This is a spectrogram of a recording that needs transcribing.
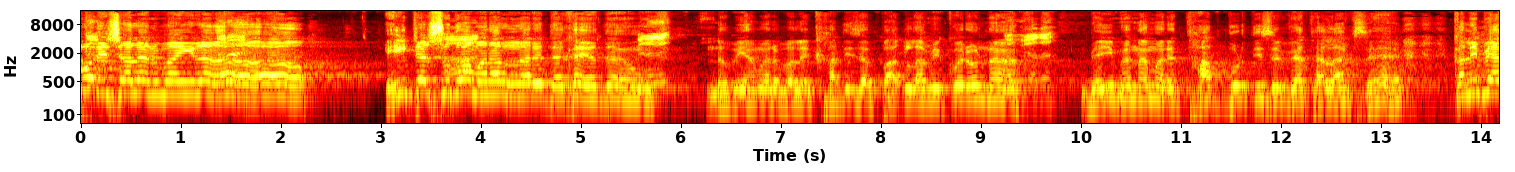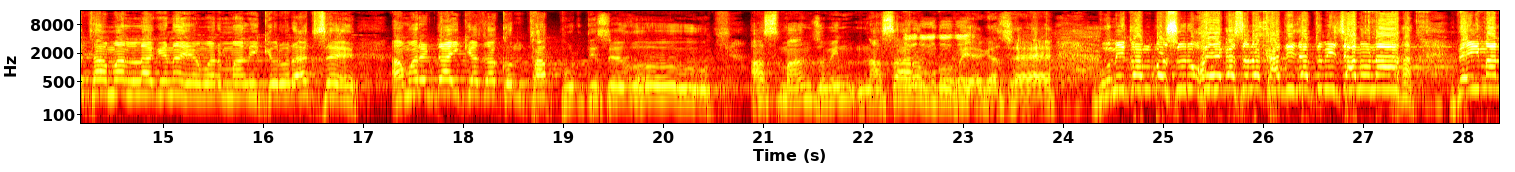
বরিশালের মাইরা। এইটা শুধু আমার আল্লাহরে দেখায় দাও। নবী আমার বলে খাদিজা পাগলামি করো না। বেইমান আমারে থাপ্পড় দিছে ব্যথা লাগছে। খালি ব্যথা আমার লাগে নাই আমার মালিকেরও রাখছে। আমার ডাইকে যখন থাপ্পড় দিছে গো আসমান জমিন নাসা আরম্ভ হয়ে গেছে। ভূমিকম্প শুরু হয়ে গেছিল খাদিজা তুমি জানো না? বেইমান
